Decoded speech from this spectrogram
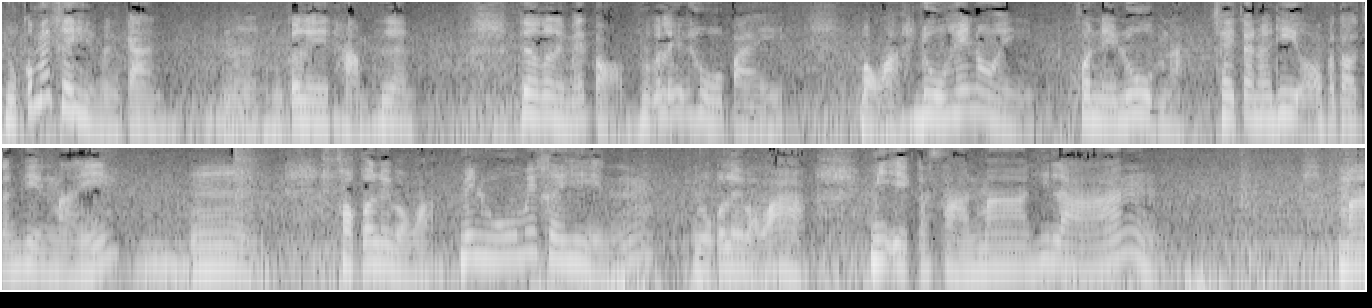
หนูก็ไม่เคยเห็นเหมือนกันเออหนูก็เลยถามเพื่อน เพื่อนก็เลยไม่ตอบหนูก็เลยโทรไป บอกว่า ดูให้หน่อย คนในรูปนะใช่เจ้าหน้าที่อบตจันเพนไหมอืมเขาก็เลยบอกว่า ไม่รู้ไม่เคยเห็น หนูก็เลยบอกว่า มีเอกสารมาที่ร้าน มา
